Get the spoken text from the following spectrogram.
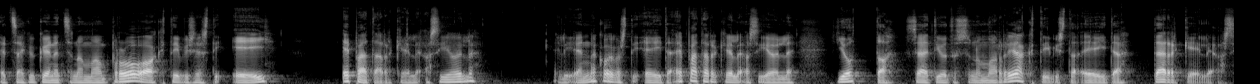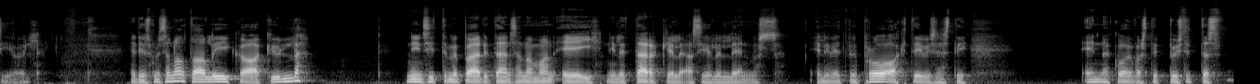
että sä kykenet sanomaan proaktiivisesti ei epätärkeille asioille, eli ennakoivasti eitä epätärkeille asioille, jotta sä et joutu sanomaan reaktiivista eitä tärkeille asioille. Et jos me sanotaan liikaa kyllä, niin sitten me päädytään sanomaan ei niille tärkeille asioille lennossa. Eli että me proaktiivisesti ennakoivasti pystyttäisiin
